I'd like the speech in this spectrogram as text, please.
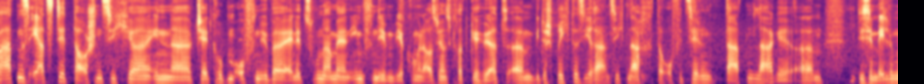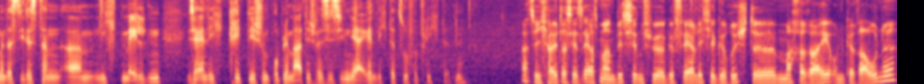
Bartens Ärzte tauschen sich in äh, Chatgruppen offen über eine Zunahme an Impfnebenwirkungen aus. Wir haben es gerade gehört. Ähm, widerspricht das Ihrer Ansicht nach der offiziellen Datenlage? Ähm, diese Meldungen, dass Sie das dann ähm, nicht melden, ist eigentlich kritisch und problematisch, weil Sie sind ja eigentlich dazu verpflichtet. Ne? Also ich halte das jetzt erstmal ein bisschen für gefährliche Gerüchtemacherei und Geraune.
